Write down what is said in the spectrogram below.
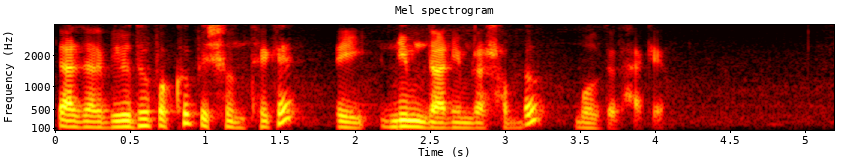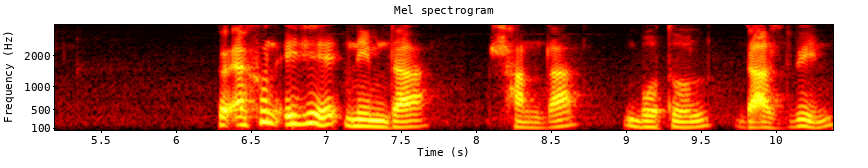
তার যার বিরোধী পক্ষ পিছন থেকে এই নিমডা নিমডা শব্দ বলতে থাকে। তো এখন এই যে নিমডা, সান্ডা, বোতল, ডাস্টবিন,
